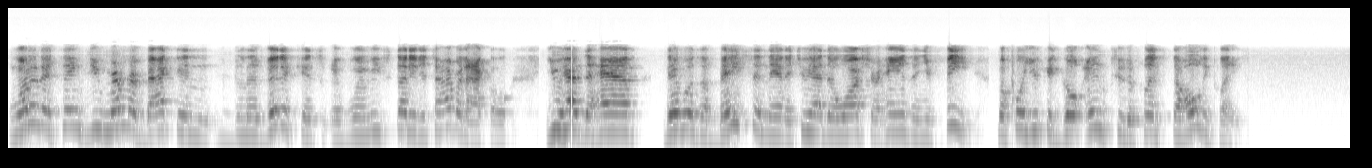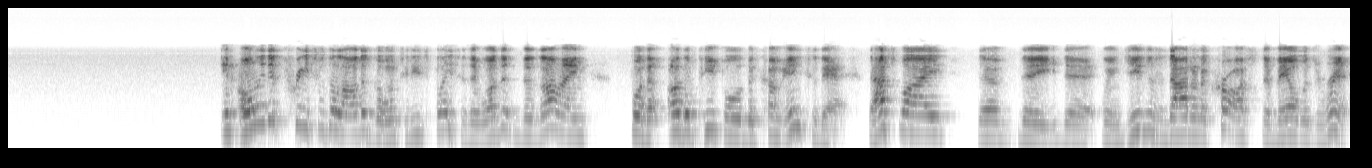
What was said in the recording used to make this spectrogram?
One of the things you remember back in Leviticus, when we studied the tabernacle, you had to have, there was a basin there that you had to wash your hands and your feet before you could go into the place, the holy place. and only the priest was allowed to go into these places. It wasn't designed for the other people to come into that. That's why the the the when Jesus died on the cross, the veil was rent.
